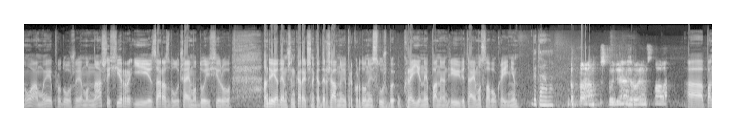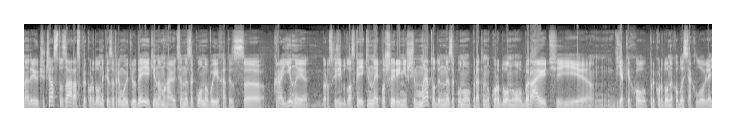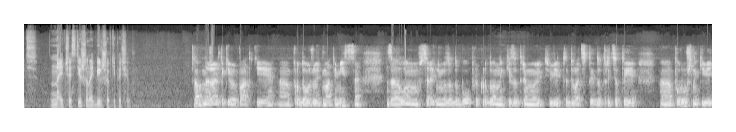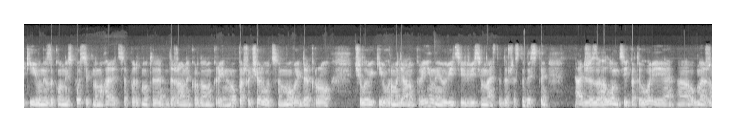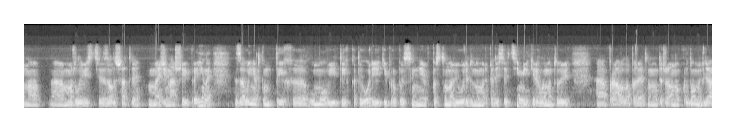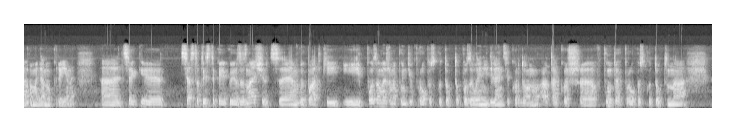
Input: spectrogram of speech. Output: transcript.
Ну а ми продовжуємо наш ефір і зараз долучаємо до ефіру Андрія Демченка, речника Державної прикордонної служби України. Пане Андрію, вітаємо! Слава Україні! Вітаємо. Доброго ранку, студія, героям слава. Пане Андрію, чи часто зараз прикордонники затримують людей, які намагаються незаконно виїхати з е, країни? Розкажіть, будь ласка, які найпоширеніші методи незаконного перетину кордону обирають, і в яких о- прикордонних областях ловлять найчастіше найбільше втікачів? Ну, на жаль, такі випадки е, продовжують мати місце. Загалом, в середньому за добу прикордонники затримують від 20 до 30 е, порушників, які в незаконний спосіб намагаються перетнути державний кордон України. Ну, в першу чергу, це мова йде про чоловіків громадян України у віці від 18 до 60. Адже загалом цій категорії е, обмежено е, можливість залишати межі нашої країни за винятком тих е, умов і тих категорій, які прописані в постанові уряду номер 57, які регламентують правила перетину державного кордону для громадян України. Це Ця статистика, яку я зазначив, це випадки і поза межами пунктів пропуску, тобто по зеленій ділянці кордону, а також е, в пунктах пропуску, тобто на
